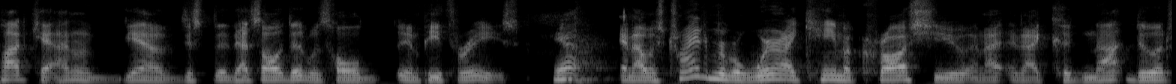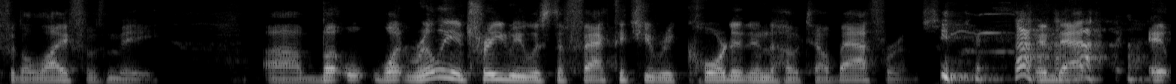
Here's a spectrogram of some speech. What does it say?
podcast. I don't, yeah, just that's all it did was hold MP3s. Yeah, and I was trying to remember where I came across you, and I and I could not do it for the life of me. Uh, but what really intrigued me was the fact that you recorded in the hotel bathrooms, and that it,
